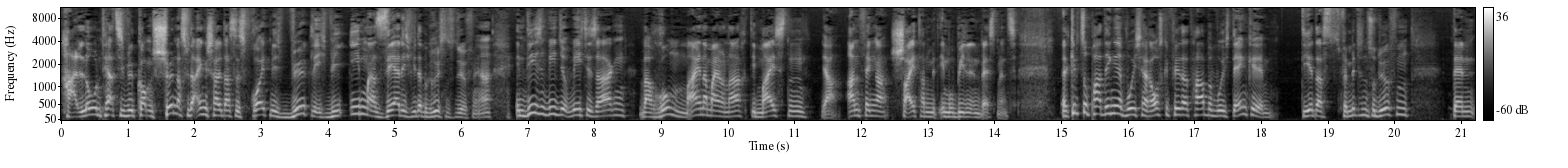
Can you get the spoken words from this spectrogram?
Hallo und herzlich willkommen. Schön, dass du wieder eingeschaltet hast. Es freut mich wirklich, wie immer, sehr, dich wieder begrüßen zu dürfen. Ja? In diesem Video will ich dir sagen, warum meiner Meinung nach die meisten ja, Anfänger scheitern mit Immobilieninvestments. Es gibt so ein paar Dinge, wo ich herausgefiltert habe, wo ich denke, dir das vermitteln zu dürfen. Denn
